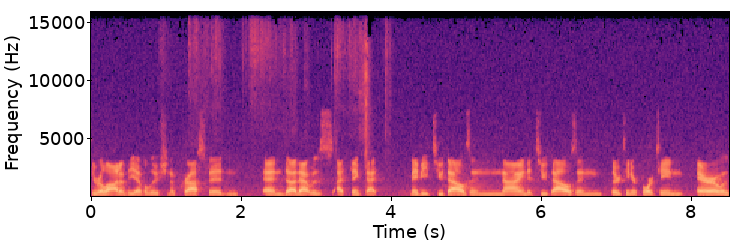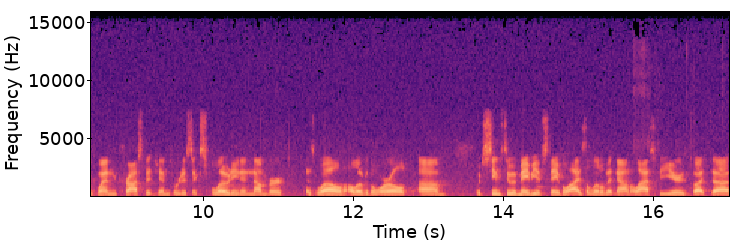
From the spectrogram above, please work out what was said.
through a lot of the evolution of CrossFit, and and uh, that was I think that maybe 2009 to 2013 or 14 era was when CrossFit gyms were just exploding in number as well all over the world, um, which seems to have maybe have stabilized a little bit now in the last few years, but. Uh,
